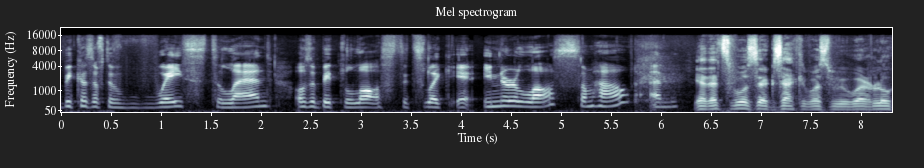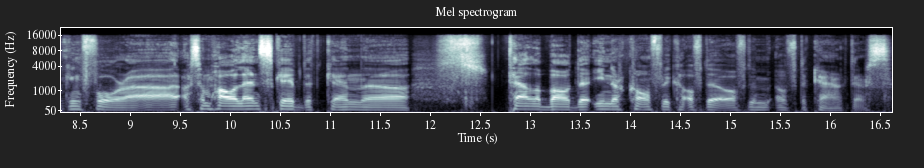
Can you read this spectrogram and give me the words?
because of the wasteland also a bit lost it's like inner loss somehow and Yeah, that was exactly what we were looking for. Uh, somehow a landscape that can uh, tell about the inner conflict of the of the of the characters,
